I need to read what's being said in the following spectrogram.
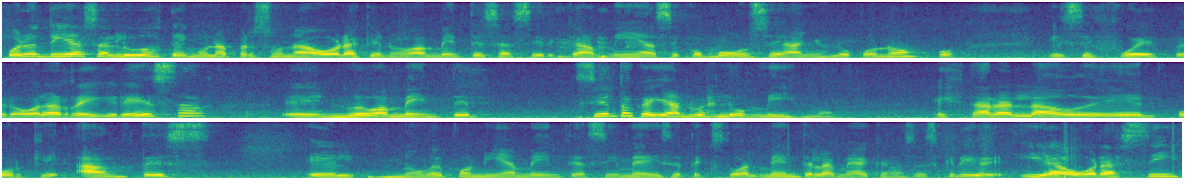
Buenos días, saludos. Tengo una persona ahora que nuevamente se acerca a mí. Hace como 11 años lo conozco. Él se fue, pero ahora regresa eh, nuevamente. Siento que ya no es lo mismo estar al lado de él, porque antes él no me ponía mente, así me dice textualmente la medida que nos escribe, y ahora sí,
